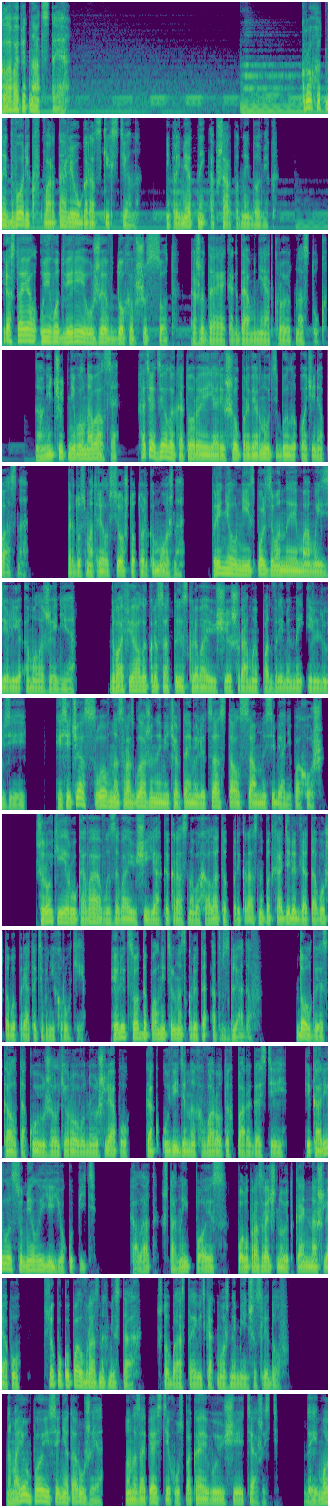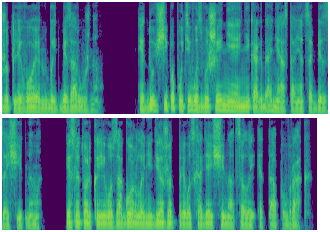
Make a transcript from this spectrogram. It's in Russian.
Глава 15. Крохотный дворик в квартале у городских стен. Неприметный обшарпанный домик. Я стоял у его дверей уже вдохов 600, ожидая, когда мне откроют на стук. Но ничуть не волновался, хотя дело, которое я решил провернуть, было очень опасно. Предусмотрел все, что только можно. Принял неиспользованные мамой зелье омоложения. Два фиала красоты, скрывающие шрамы под временной иллюзией, и сейчас, словно с разглаженными чертами лица, стал сам на себя не похож. Широкие рукава, вызывающие ярко-красного халата, прекрасно подходили для того, чтобы прятать в них руки. И лицо дополнительно скрыто от взглядов. Долго искал такую же лакированную шляпу, как увиденных в воротах пары гостей, и Карила сумела ее купить. Халат, штаны, пояс, полупрозрачную ткань на шляпу — все покупал в разных местах, чтобы оставить как можно меньше следов. На моем поясе нет оружия, но на запястьях успокаивающая тяжесть. Да и может ли воин быть безоружным? Идущий по пути возвышения никогда не останется беззащитным, если только его за горло не держит превосходящий на целый этап враг.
